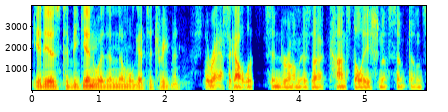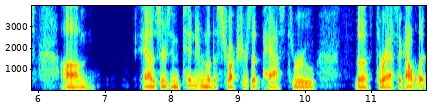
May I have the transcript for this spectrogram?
it is to begin with, and then we'll get to treatment. Thoracic outlet syndrome is a constellation of symptoms. Um, as there's impingement of the structures that pass through the thoracic outlet.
